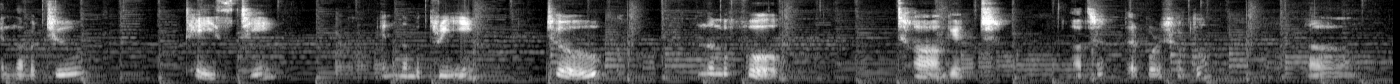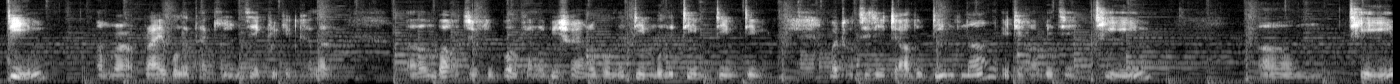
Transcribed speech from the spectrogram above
and number two, tasty, and number three, toke, number four, target. আচ্ছা তারপরে শব্দ টিম। আমরা প্রায় বলে থাকি যে ক্রিকেট খেলার বা হচ্ছে ফুটবল খেলার বিষয়ে আমরা বলি টিম বলি টিম টিম টিম। বাট হচ্ছে যে এটা আদৌ টিম না এটি হবে যে টিম। টিম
